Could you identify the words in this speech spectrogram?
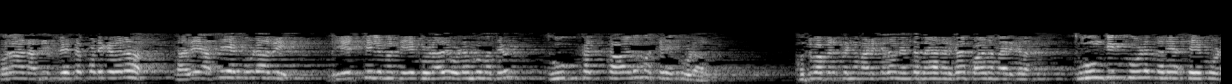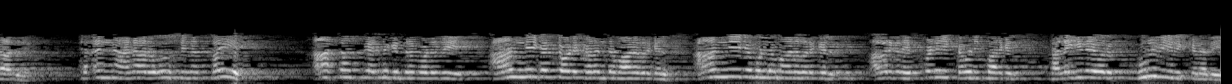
குரான் அதை பேசப்படுகிறதா தலை அசையக்கூடாது. வேற்றிலும் அசையக்கூடாது உடம்பு அசையும் தூக்கத்தாலும் அசையக்கூடாது. பொதுவா பிரசங்கமா இருக்கலாம் எந்த பயானம் இருக்கலாம் பாடமா இருக்கலாம். தூங்கி கூட தலையை செய்யக்கூடாது ஆசான் பேசுகின்ற பொழுது ஆன்மீகத்தோடு கலந்த மாணவர்கள் ஆன்மீகம் உள்ள மாணவர்கள் அவர்கள் எப்படி கவனிப்பார்கள்? தலையிலே ஒரு குருவி இருக்கிறது.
